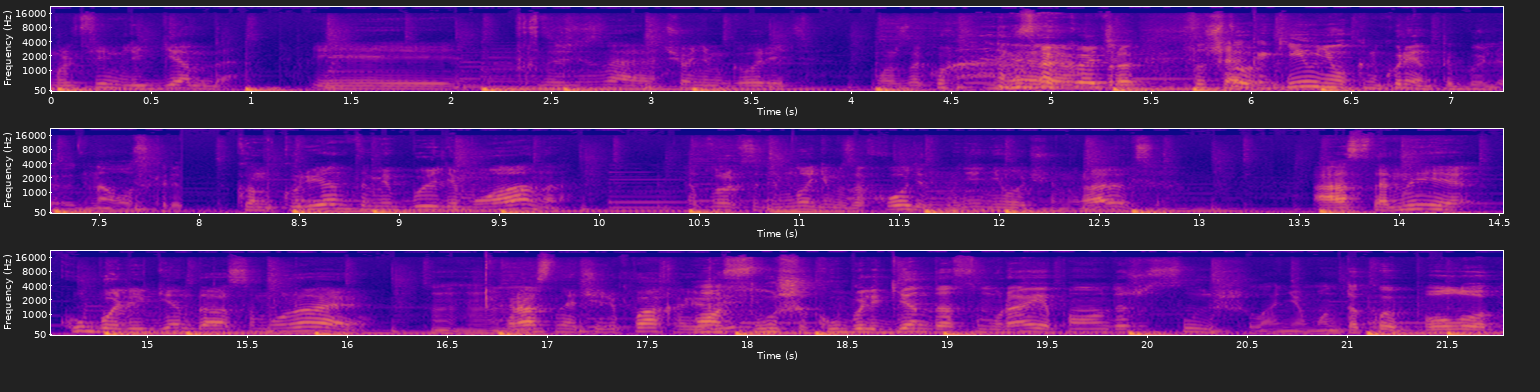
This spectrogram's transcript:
Мультфильм «Легенда». И даже не знаю, что о нем говорить. Может, зако- Ну, закончим? Слушай, а какие у него конкуренты были на Оскаре? Конкурентами были Муана, который, кстати, многим заходит, мне не очень нравится. А остальные Куба легенда о самурае, Красная черепаха и О, Ри- слушай, Куба легенда о самурае, я, по-моему, даже слышал о нем. Он такой полу...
